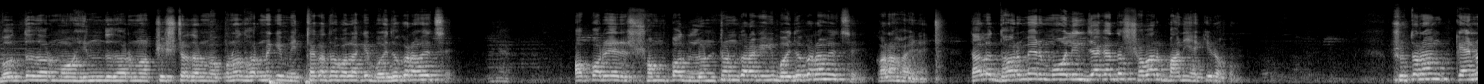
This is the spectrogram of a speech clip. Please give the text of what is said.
বৌদ্ধ ধর্ম, হিন্দু ধর্ম, খ্রিস্ট ধর্ম, কোনো ধর্মে কি মিথ্যা কথা বলাকে বৈধ করা হয়েছে? অপরের সম্পদ লুণ্ঠন করাকে কি বৈধ করা হয়েছে? করা হয় নাই। তাহলে ধর্মের মৌলিক জায়গা তো সবার বাণী একই রকম। সুতরাং কেন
